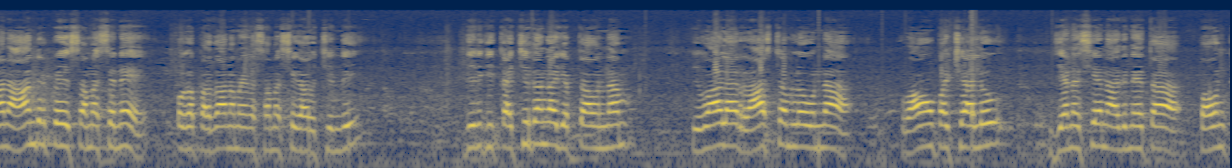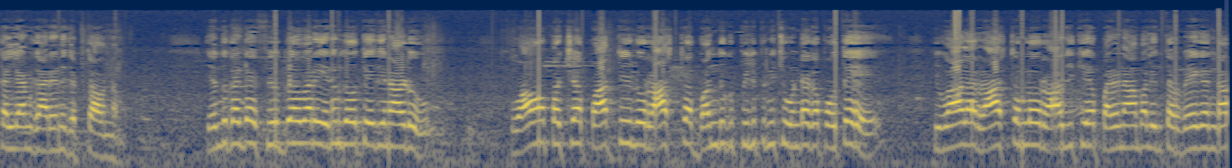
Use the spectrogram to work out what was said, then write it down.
మన ఆంధ్రప్రదేశ్ సమస్యనే ఒక ప్రధానమైన సమస్యగా వచ్చింది. దీనికి ఖచ్చితంగా చెప్తా ఉన్నాం. ఇవాళ రాష్ట్రంలో ఉన్న వామపక్షాలు జనసేన అధినేత పవన్ కళ్యాణ్ గారని చెప్తా ఉన్నాం. ఎందుకంటే ఫిబ్రవరి ఎనిమిదవ తేదీ నాడు వామపక్ష పార్టీలు రాష్ట్ర బంద్కు పిలుపునిచ్చి ఉండకపోతే ఇవాళ రాష్ట్రంలో రాజకీయ పరిణామాలు ఇంత వేగంగా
